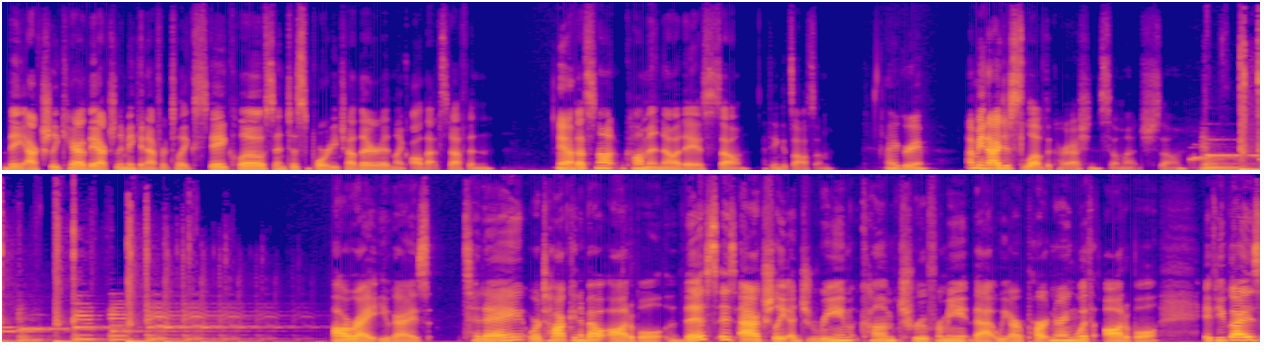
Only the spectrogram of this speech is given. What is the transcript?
they actually care. They actually make an effort to like stay close and to support each other and like all that stuff. And Yeah. that's not common nowadays. So I think it's awesome. I agree. I mean, I just love the Kardashians so much. So. All right, you guys. Today we're talking about Audible. This is actually a dream come true for me that we are partnering with Audible. If you guys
